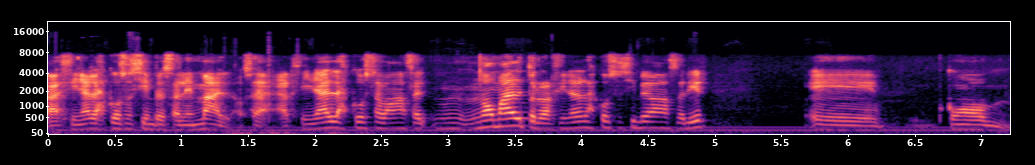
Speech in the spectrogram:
al final las cosas siempre salen mal. O sea, al final las cosas van a salir, no mal, pero al final las cosas siempre van a salir eh, como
